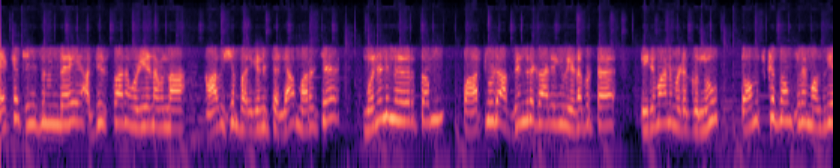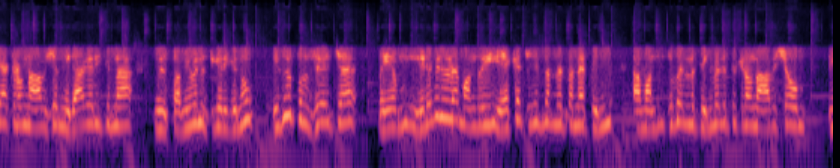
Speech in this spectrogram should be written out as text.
എ കെ ശശീന്ദ്രന്റെ അധ്യസ്ഥാനം ഒഴിയണമെന്ന ആവശ്യം പരിഗണിച്ചല്ല. മറിച്ച് മുന്നണി നേതൃത്വം പാർട്ടിയുടെ ആഭ്യന്തര കാര്യങ്ങളിൽ ഇടപെട്ട് തീരുമാനമെടുക്കുന്നു. തോമസ് കെ തോമസിനെ മന്ത്രിയാക്കണമെന്ന ആവശ്യം നിരാകരിക്കുന്ന സമീപനം സ്വീകരിക്കുന്നു. ഇതിൽ പ്രതിഷേധിച്ച് നിലവിലുള്ള മന്ത്രി എ കെ ശശീന്ദ്രനെ തന്നെ പിൻ മന്ത്രിസഭയിൽ നിന്ന് പിൻവലിപ്പിക്കണമെന്ന ആവശ്യവും പി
